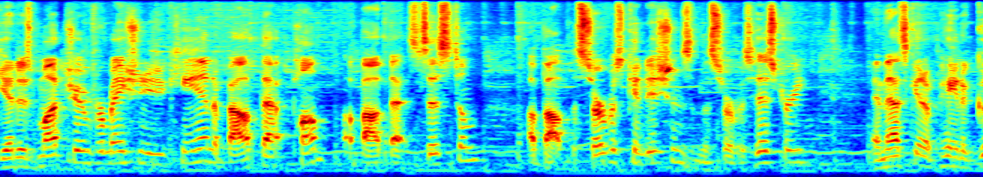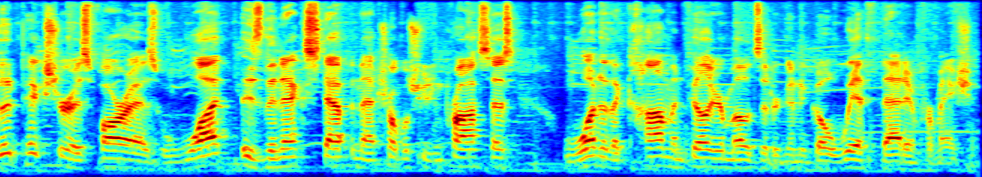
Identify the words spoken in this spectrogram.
get as much information as you can about that pump, about that system, about the service conditions and the service history, and that's going to paint a good picture as far as what is the next step in that troubleshooting process, what are the common failure modes that are going to go with that information.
